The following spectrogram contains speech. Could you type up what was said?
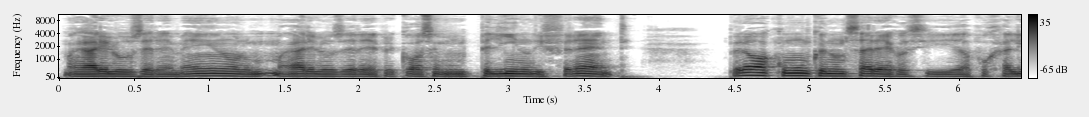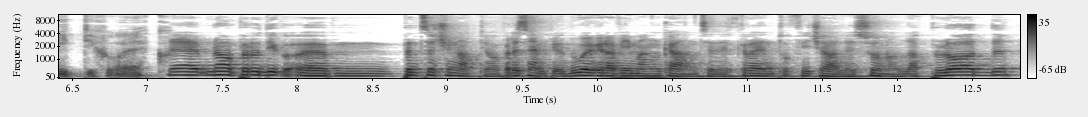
magari lo userei meno, magari lo userei per cose un pelino differenti, però comunque non sarei così apocalittico, ecco. Eh, no, però dico, ehm, pensaci un attimo, per esempio, due gravi mancanze del client ufficiale sono l'upload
